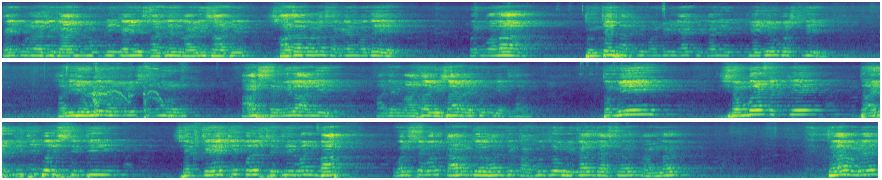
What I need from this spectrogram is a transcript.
काही कोणाची गाडी मोठणी काही साधे गाणी साधे साधापणा सगळ्यांमध्ये. पण मला तुमच्यासारखी मंडळी या ठिकाणी केजीवर बसली. आणि एवढी मंडळी समोर आज सभेला आली. आणि माझा विचार ऐकून घेतला. तर मी शंभर टक्के दारिद्र्याची परिस्थिती शेतकऱ्याची परिस्थिती पण बाप वर्षभर काम करत ते कापूस जो विकास जास्त आणला त्यावेळेस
